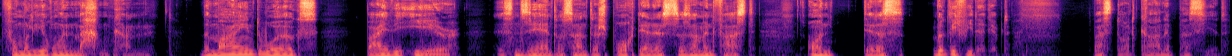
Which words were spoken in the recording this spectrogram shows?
Formulierungen machen kann. The mind works by the ear ist ein sehr interessanter Spruch, der das zusammenfasst und der das wirklich wiedergibt, was dort gerade passiert.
